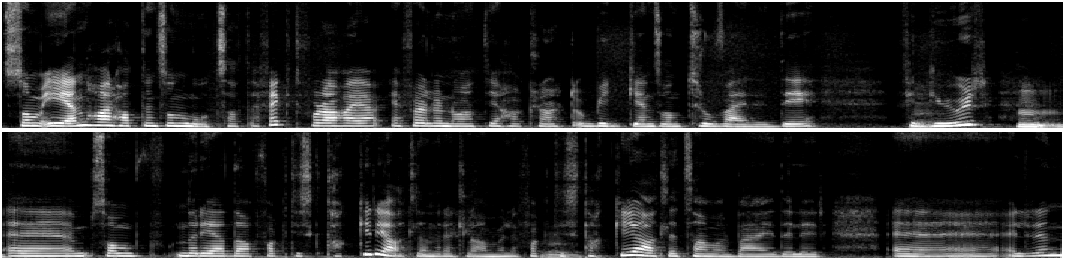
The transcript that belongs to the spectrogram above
Som igjen har hatt en sånn motsatt effekt, for da har jeg, jeg føler nå at jeg har klart å bygge en sånn troverdig figur. Mm. ehm, som når jeg da faktisk takker ja til en reklame, eller faktisk Mm. takker ja til et samarbeid, eller, eh, eller en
